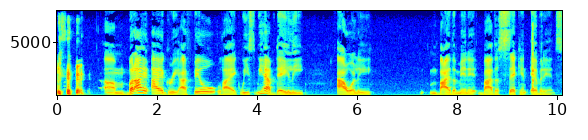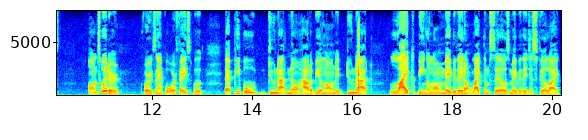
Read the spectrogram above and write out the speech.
um, but I I agree. I feel like we we have daily, hourly, by the minute, by the second evidence on Twitter, for example, or Facebook that people do not know how to be alone. They do not like being alone. Maybe they don't like themselves. Maybe they just feel like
